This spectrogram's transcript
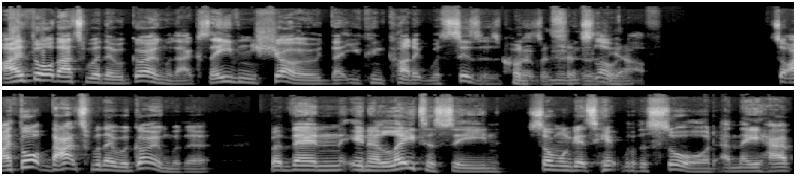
I thought that's where they were going with that because they even showed that you can cut it with scissors Cut it it's with moving scissors, slow yeah. enough. So I thought that's where they were going with it. But then in a later scene, someone gets hit with a sword and they have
